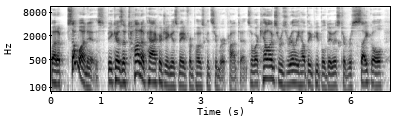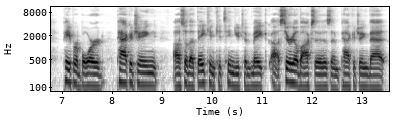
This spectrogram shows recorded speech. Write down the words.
but uh, someone is because a ton of packaging is made from post-consumer content. So what Kellogg's was really helping people do is to recycle paperboard packaging uh, so that they can continue to make uh, cereal boxes and packaging that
